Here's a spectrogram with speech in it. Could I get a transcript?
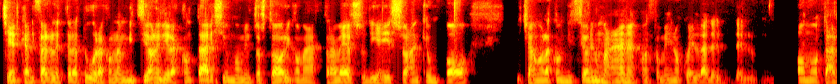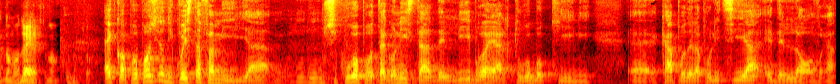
cerca di fare letteratura con l'ambizione di raccontare un momento storico, ma attraverso di esso anche un po' diciamo la condizione umana, quantomeno quella del, dell'uomo tardo moderno. Appunto. Ecco, a proposito di questa famiglia, un sicuro protagonista del libro è Arturo Bocchini, eh, capo della polizia e dell'Ovra.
